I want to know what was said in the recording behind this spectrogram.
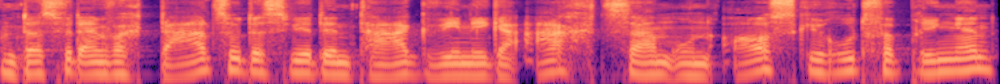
Und das führt einfach dazu, dass wir den Tag weniger achtsam und ausgeruht verbringen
